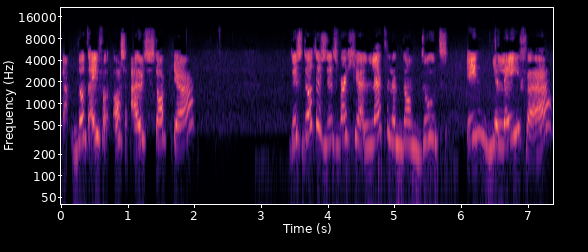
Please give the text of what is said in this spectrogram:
Nou, dat even als uitstapje. Dus dat is dus wat je letterlijk dan doet in je leven.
